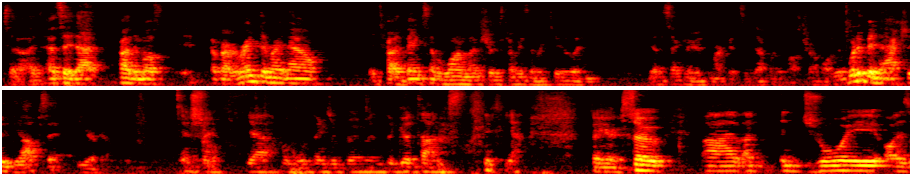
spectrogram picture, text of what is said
so I'd, I'd, say that probably the most, if I rank them right now, it's probably banks number one, life insurance companies number two, and you know, the secondaries markets are definitely the most trouble. It would have been actually the opposite a year ago. Interesting. Yeah, when, when things were booming, the good times. yeah, fair. So uh, I enjoy, as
